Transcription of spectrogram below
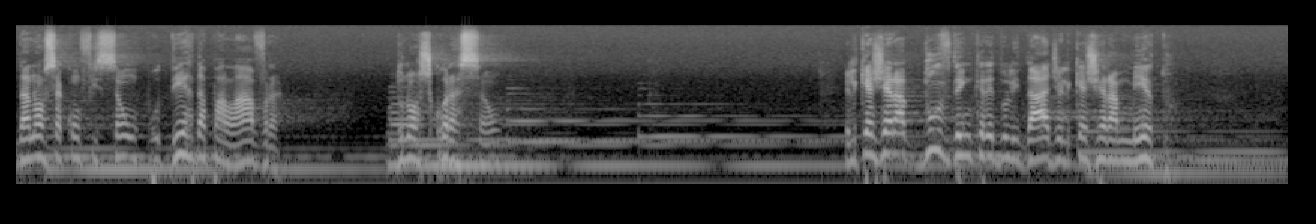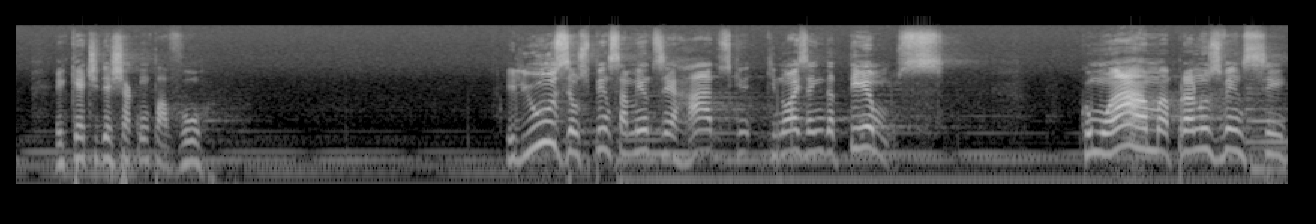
da nossa confissão, o poder da palavra do nosso coração. Ele quer gerar dúvida, incredulidade, ele quer gerar medo. Ele quer te deixar com pavor. Ele usa os pensamentos errados que, que nós ainda temos como arma para nos vencer.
